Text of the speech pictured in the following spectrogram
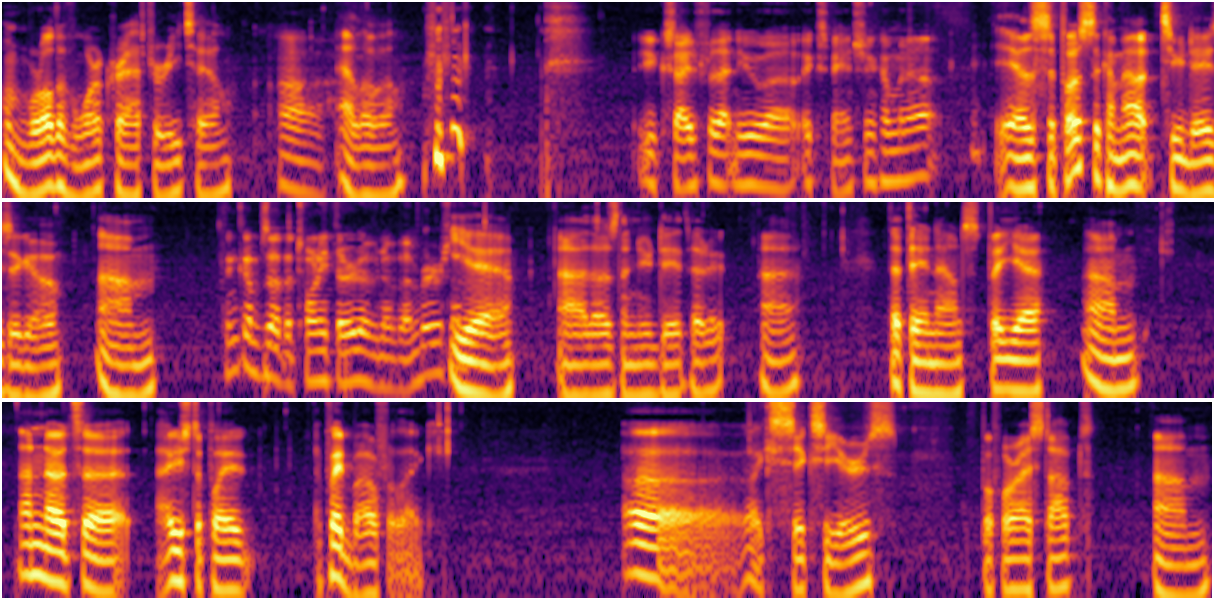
World of Warcraft retail. Uh, LOL. you excited for that new uh, expansion coming out? Yeah, It was supposed to come out two days ago. Um, I think it comes out the 23rd of November or something. yeah, uh, that was the new date that it uh, that they announced. But yeah, um, I don't know. It's uh, I used to play. I played WoW for like uh like six years before I stopped. Um,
